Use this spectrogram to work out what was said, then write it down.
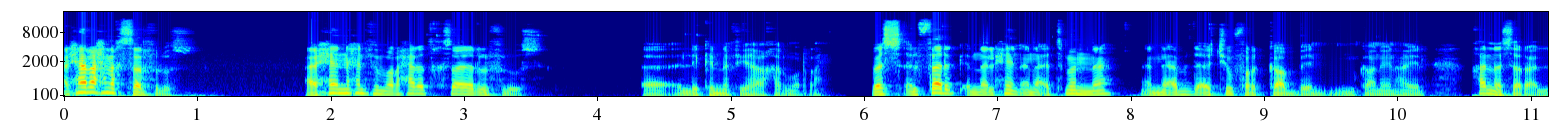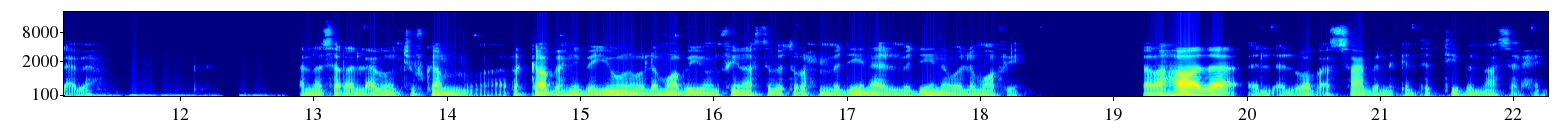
الحين راح نخسر فلوس. الحين نحن في مرحلة خسائر الفلوس آه، اللي كنا فيها آخر مرة. بس الفرق إن الحين أنا أتمنى ان أبدأ أشوف ركاب بين المكانين هاي خلنا نسرع اللعبة. خلنا نسرع اللعبة ونشوف كم ركاب هني بيون ولا ما بيون في ناس تبي تروح من مدينة لمدينة ولا ما في. ترى هذا الوضع الصعب إنك أنت تجيب الناس الحين.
